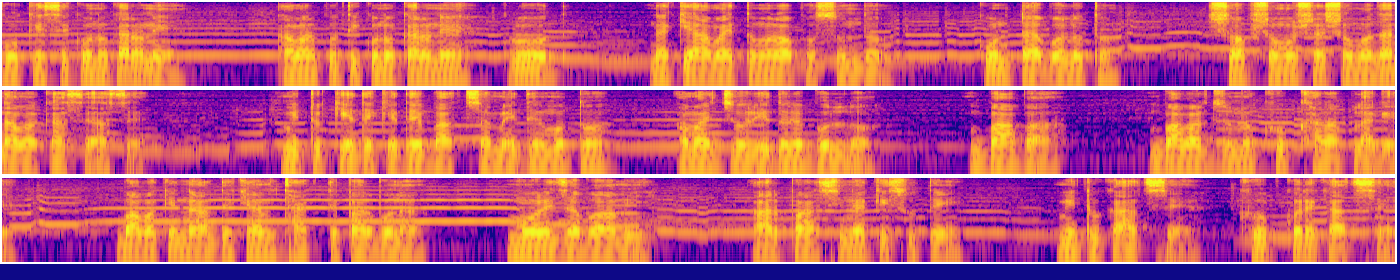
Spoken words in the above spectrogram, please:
বকেছে কোনো কারণে? আমার প্রতি কোনো কারণে ক্রোধ? নাকি আমায় তোমার অপছন্দ? কোনটা, বলো তো? সব সমস্যার সমাধান আমার কাছে আছে। মৃত্যু কেঁদে কেঁদে বাচ্চা মেয়েদের মতো আমায় জড়িয়ে ধরে বলল, বাবা বাবার জন্য খুব খারাপ লাগে। বাবাকে না দেখে আমি থাকতে পারব না। মরে যাব আমি। আর পারছি না কিছুতেই মিতু কাঁদছে, খুব করে কাঁদছে।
